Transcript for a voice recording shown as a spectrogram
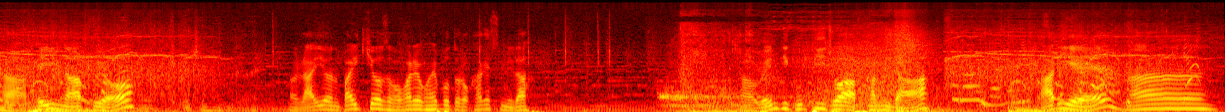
자 베인 나왔고요. 어, 라이언 빨리 키워서 활용해 보도록 하겠습니다. 자 웬디 구피 조합 갑니다. 아리엘. 아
